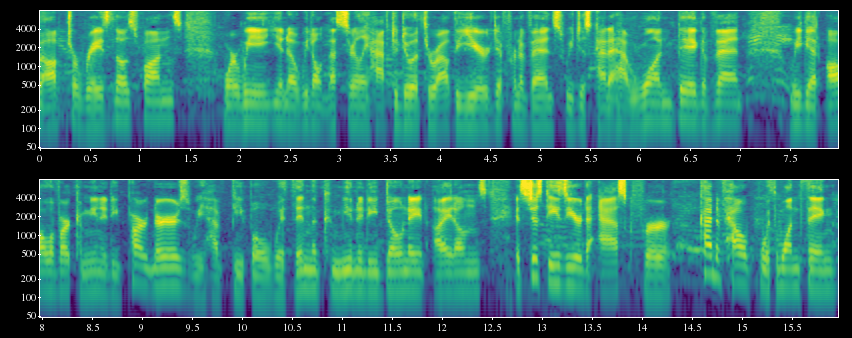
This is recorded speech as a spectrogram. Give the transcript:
up to raise those funds, where we, you know, we don't necessarily have to do it throughout the year, different events. We just kind of have one big event. We get all of our community partners. We have people within the community donate items. It's just easier to ask for kind of help with one thing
